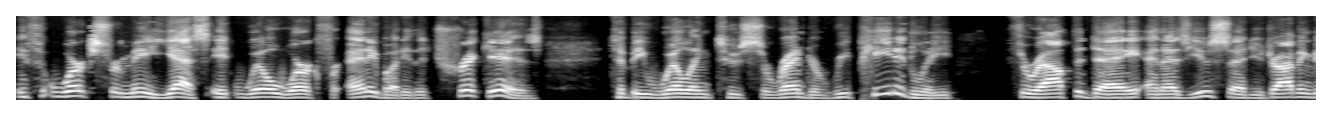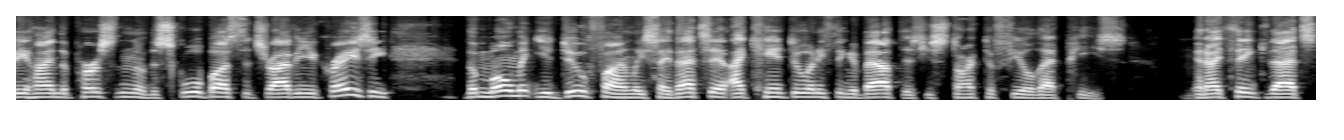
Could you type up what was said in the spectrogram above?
If it works for me, yes, it will work for anybody. The trick is to be willing to surrender repeatedly throughout the day. And as you said, you're driving behind the person or the school bus that's driving you crazy. The moment you do finally say, That's it, I can't do anything about this, you start to feel that peace. And I think that's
